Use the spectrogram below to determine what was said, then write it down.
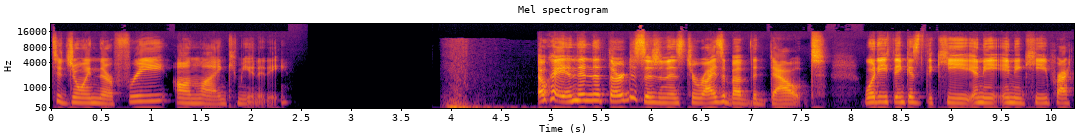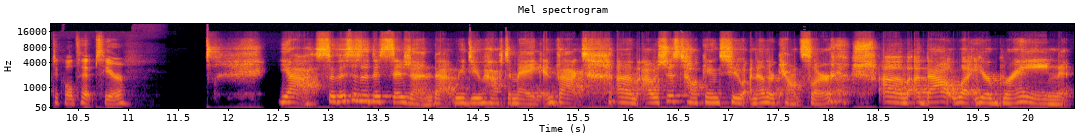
to join their free online community. Okay, and then the third decision is to rise above the doubt. What do you think is the key? Any any key practical tips here? Yeah, so this is a decision that we do have to make. In fact, um, I was just talking to another counselor um, about what your brain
